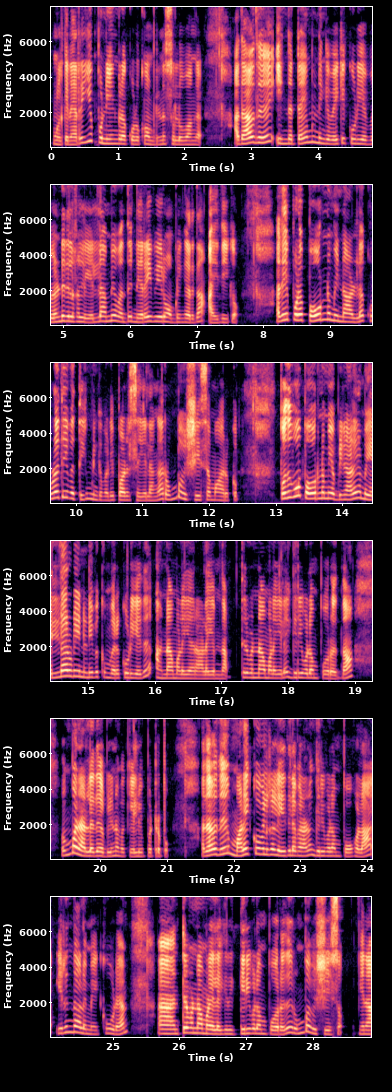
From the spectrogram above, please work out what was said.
உங்களுக்கு நிறைய புண்ணியங்களை கொடுக்கும் அப்படின்னு சொல்லுவாங்க. அதாவது இந்த டைமில் நீங்கள் வைக்கக்கூடிய வேண்டுதல்கள் எல்லாமே வந்து நிறைவேறும் அப்படிங்கிறது தான் ஐதீகம். அதே போல் பௌர்ணமி நாளில் குலதெய்வத்தையும் நீங்கள் வழிபாடு செய்யலாங்க. ரொம்ப விசேஷமாக இருக்கும். பொதுவாக பௌர்ணமி அப்படின்னாலே நம்ம எல்லாருடைய நினைவுக்கும் வரக்கூடியது அண்ணாமலையார் ஆலயம் தான். திருவண்ணாமலையில் கிரிவலம் போகிறது தான் ரொம்ப நல்லது அப்படின்னு நம்ம கேள்விப்பட்டிருப்போம். அதாவது மலைக்கோவில்கள் எதில் வேணாலும் கிரிவலம் போகலாம். இருந்தாலுமே கூட திருவண்ணாமலையில் கிரி கிரிவலம் போகிறது ரொம்ப விசேஷம். ஏன்னா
